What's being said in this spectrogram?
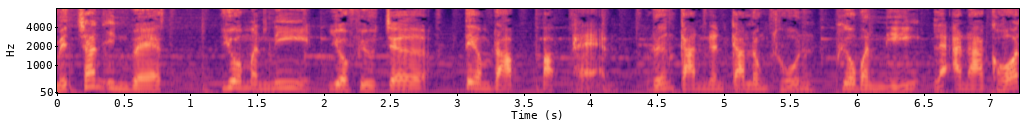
Mission Invest Your Money Your Future เตรียมรับปรับแผน เรื่องการเงินการลงทุนเพื่อวันนี้และอนาคต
